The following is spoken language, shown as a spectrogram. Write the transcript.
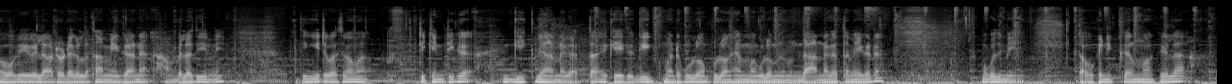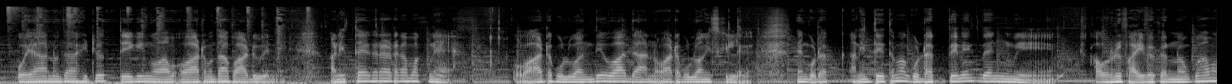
ඔගේ වෙලාට ොඩ කලතා මේ ගන හම්බෙල තින්නේ ඉතින් ඊට පසම ටිකෙන් ටික ගික් දාන්න ගත්තා. එක ගික් මට පුළුවන් පුළුවන් හැම ගුලම දාන්න ගත්තමයකට මොකද මේ තව කෙනෙක් කරනවා කියලා ඔයා නොදා හිටියොත් ඒකින් වාටමතා පාඩුවෙන්නේ අනිත්තය කරට කමක් නෑ. වාට පුළුවන්දේ වා දාන්න වාට පුළුවන් ස්කිල්ල එක. දැන් ගොඩක් අනිත්තේ තම ගොඩක් දෙනෙක් දැන් මේ කවුර ෆයිව කරනවකහම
